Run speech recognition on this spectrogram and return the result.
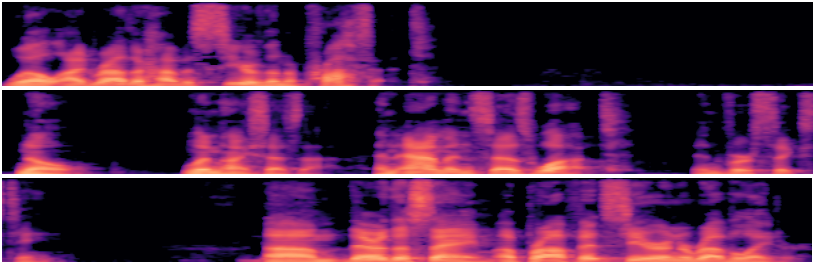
Well, I'd rather have a seer than a prophet. No, Limhi says that. And Ammon says what in verse 16? Um, they're the same a prophet, seer, and a revelator.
